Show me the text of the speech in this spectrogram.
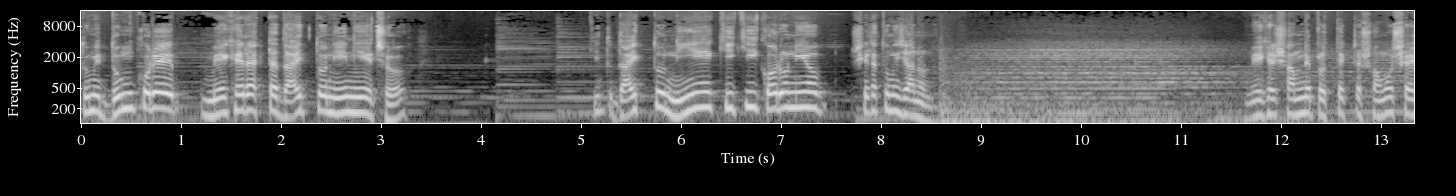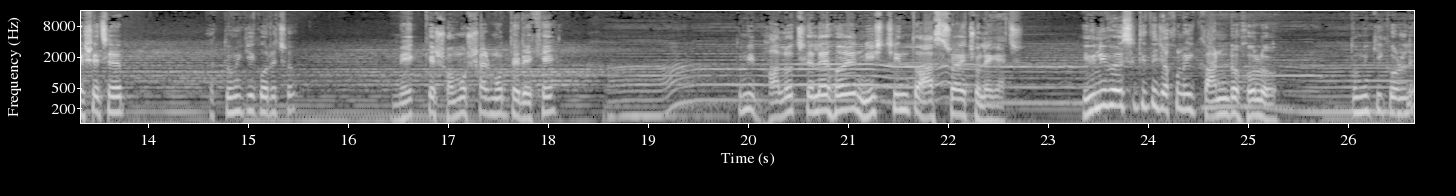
তুমি দুম করে মেঘের একটা দায়িত্ব নিয়ে নিয়েছো। কিন্তু দায়িত্ব নিয়ে কি কি করণীয় সেটা তুমি জানো না। মেঘের সামনে প্রত্যেকটা সমস্যা এসেছে। আর তুমি কি করেছ? মেঘকে সমস্যার মধ্যে রেখে তুমি ভালো ছেলে হয়ে নিশ্চিন্ত আশ্রয়ে চলে গেছো। ইউনিভার্সিটিতে যখন ওই কাণ্ড হলো, তুমি কি করলে?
